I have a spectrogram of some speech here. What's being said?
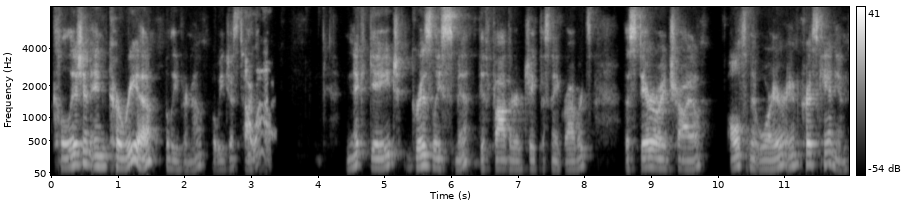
collision in Korea, believe it or not, what we just talked oh, wow. about. Nick Gage, Grizzly Smith, the father of Jake the Snake Roberts, The Steroid Trial, Ultimate Warrior, and Chris Kanyon.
